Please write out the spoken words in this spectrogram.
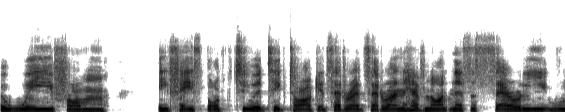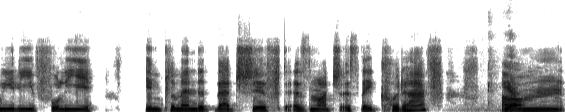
away from a facebook to a tiktok et cetera et cetera and have not necessarily really fully implemented that shift as much as they could have yeah. um,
